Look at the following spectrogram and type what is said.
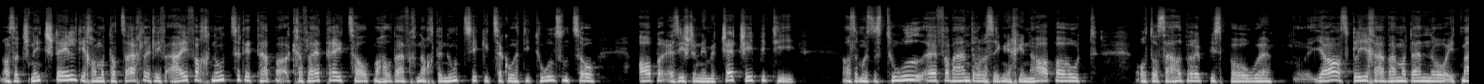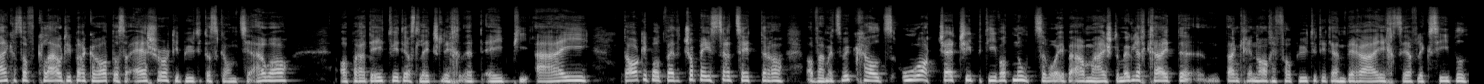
Also die Schnittstelle, die kann man tatsächlich einfach nutzen. Dort hat man keine Flatrate, zahlt man halt einfach nach der Nutzung, gibt's auch gute Tools und so. Aber es ist dann immer ChatGPT. Also muss ein Tool äh, verwenden, das das irgendwie nachbaut oder selber etwas bauen. Ja, das Gleiche auch, wenn man dann noch in die Microsoft Cloud übergeht, also Azure, die bietet das Ganze auch an. Aber auch dort wieder letztlich die API, die Angebote werden schon besser etc. Aber wenn man jetzt wirklich als Ur-Chat-GPT nutzen will, wo eben auch am meisten Möglichkeiten, denke ich, nach wie vor bietet in diesem Bereich, sehr flexibel,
